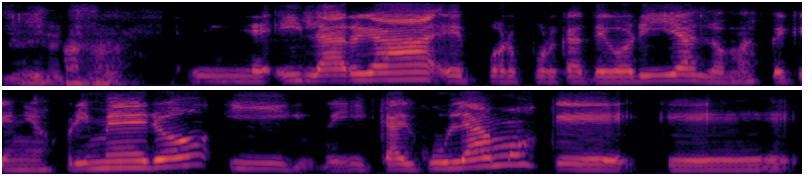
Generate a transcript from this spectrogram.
Eh, y larga eh, por, por, categorías, los más pequeños primero, y, calculamos que, que,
